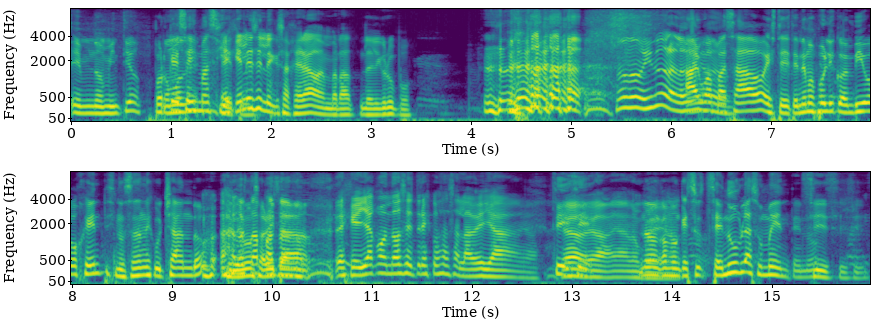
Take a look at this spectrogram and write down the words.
eh, nos mintió. ¿Por qué Como seis que- más Es que él siete? es el exagerado, en verdad, del grupo. no, no, ignóralo. Algo ha pasado, este, tenemos público en vivo, gente, si nos están escuchando. Algo está ahorita- pasando. Es que ya cuando hace tres cosas a la vez, ya. ya. Sí, ya, sí. ya, ya no, No, como que su- se nubla su mente, ¿no? Sí, sí, sí.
